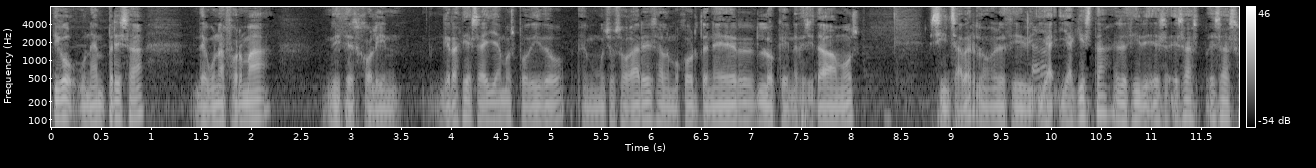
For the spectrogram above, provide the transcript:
digo, una empresa, de alguna forma, dices, jolín, gracias a ella hemos podido en muchos hogares a lo mejor tener lo que necesitábamos sin saberlo, es decir, claro. y, y, aquí está, es decir, es, esas, esas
